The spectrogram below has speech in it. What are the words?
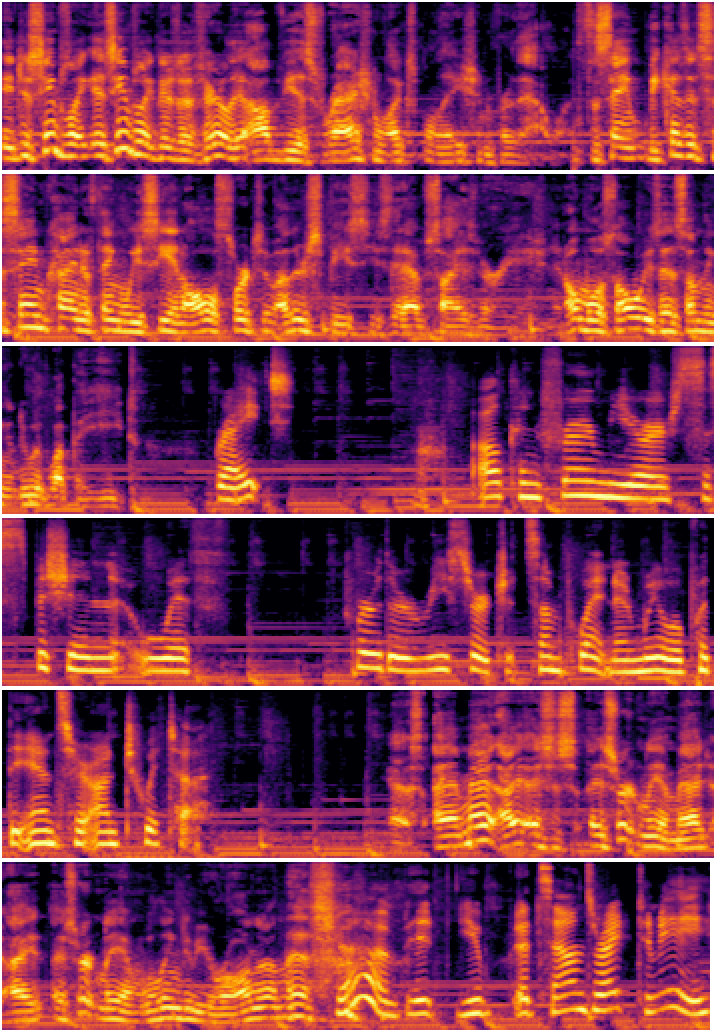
It just seems like it seems like there's a fairly obvious rational explanation for that one. It's the same because it's the same kind of thing we see in all sorts of other species that have size variation. It almost always has something to do with what they eat. Right. I'll confirm your suspicion with further research at some point, and we will put the answer on Twitter. Yes, I imagine. I, I, I certainly imagine. I, I certainly am willing to be wrong on this. Yeah, it you it sounds right to me.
